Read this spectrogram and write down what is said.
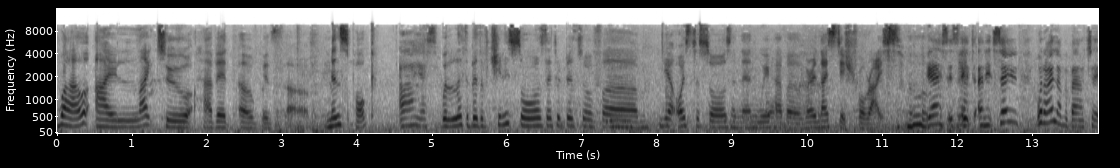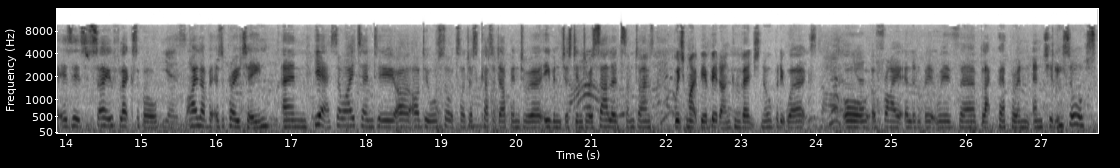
Well, I like to have it uh, with uh, minced pork. Ah, yes. with a little bit of chili sauce, a little bit of um, yeah oyster sauce, and then we have a very nice dish for rice. Yes, it's, it, and it's so. What I love about it is it's so flexible. Yes. I love it as a protein, and yeah, so I tend to. I'll, I'll do all sorts. I'll just cut it up into a, even just into a salad sometimes, which might be a bit unconventional, but it works. Yeah, Or fry it a little bit with uh, black pepper and, and chili sauce.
